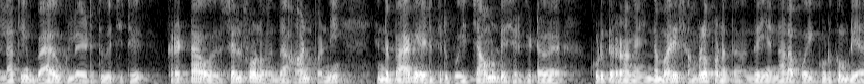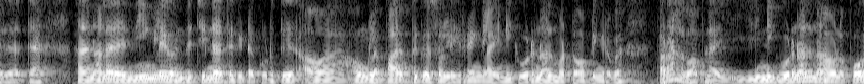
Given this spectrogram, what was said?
எல்லாத்தையும் பேகுக்குள்ளே எடுத்து வச்சுட்டு கரெக்டாக ஒரு செல்ஃபோனை வந்து ஆன் பண்ணி இந்த பேகை எடுத்துகிட்டு போய் சாமுண்டேஸ்வரி கிட்ட கொடுத்துட்றாங்க. இந்த மாதிரி சம்பள பணத்தை வந்து என்னால் போய் கொடுக்க முடியாது அத்தை. அதனால் நீங்களே வந்து சின்ன அத்தைக்கிட்ட கொடுத்து அவ அவங்கள பார்த்துக்க சொல்லிடுறீங்களா? இன்றைக்கி ஒரு நாள் மட்டும் அப்படிங்கிறப்ப பரவாயில்ல மாப்பிள்ள இன்றைக்கி ஒரு நாள் நான் அவளை போக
